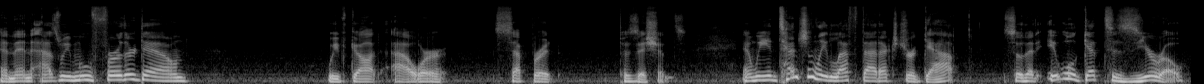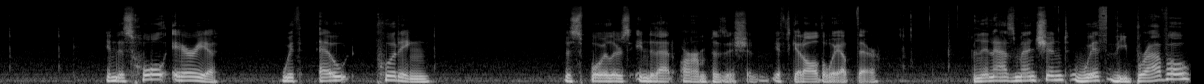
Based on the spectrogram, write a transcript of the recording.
And then as we move further down, we've got our separate positions. And we intentionally left that extra gap so that it will get to zero in this whole area without putting the spoilers into that arm position. You have to get all the way up there. And then as mentioned, with the Bravo,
